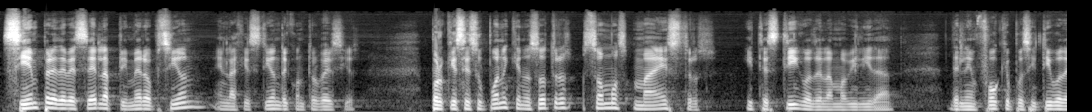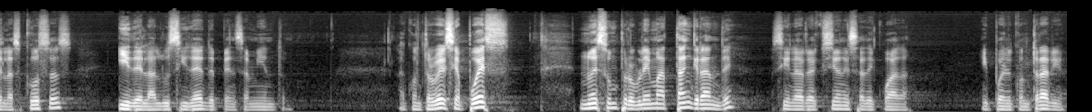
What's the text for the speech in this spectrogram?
Siempre debe ser la primera opción en la gestión de controversias, porque se supone que nosotros somos maestros y testigos de la amabilidad, del enfoque positivo de las cosas y de la lucidez de pensamiento. La controversia, pues, no es un problema tan grande si la reacción es adecuada. Y por el contrario,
